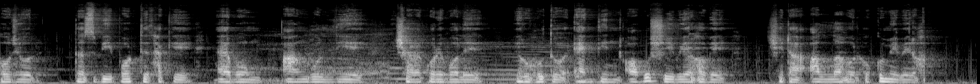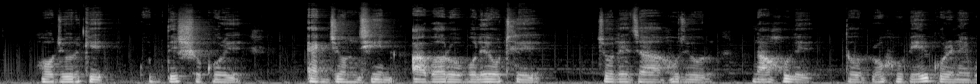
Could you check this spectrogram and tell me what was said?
হুজুর তসবি পড়তে থাকে এবং আঙ্গুল দিয়ে ইশারা করে বলে, রুহু তো একদিন অবশ্যই বের হবে, সেটা আল্লাহর হুকুমে বের হবে। হুজুরকে উদ্দেশ্য করে একজন ঝিন আবারও বলে ওঠে, চলে যা হুজুর, না হলে তোর রুহু বের করে নেব।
